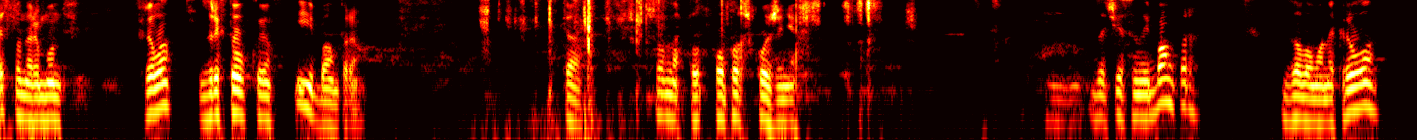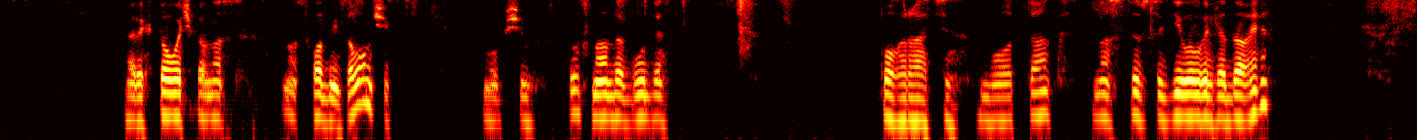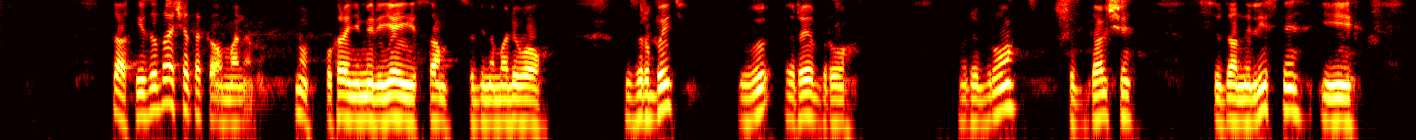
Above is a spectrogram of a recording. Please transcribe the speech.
Тесла на ремонт крила з рихтовкою і бампера. Так, що в нас по, по пошкодженнях? Зачесаний бампер, заломане крило. Рихтовочка у нас, ну, складний заломчик. В общем, тут треба буде погратися. Бо так у нас це все діло виглядає. Так, і задача така у мене. Ну, по крайній мірі, я її сам собі намалював. Зробити в ребро. Ребро, щоб далі сюди не лізти. І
